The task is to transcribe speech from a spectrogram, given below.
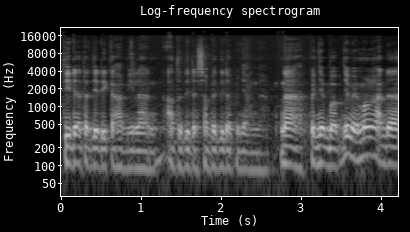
tidak terjadi kehamilan atau tidak sampai tidak punya anak. Nah, penyebabnya memang ada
